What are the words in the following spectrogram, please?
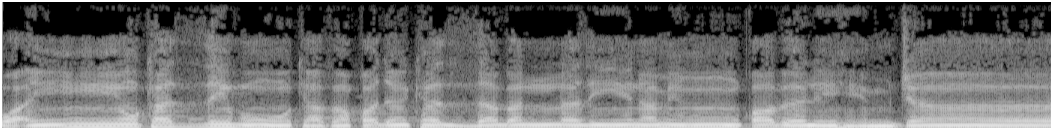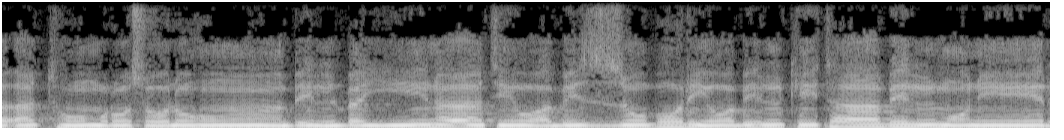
وإن يكذبوك فقد كذب الذين من قبلهم جاءتهم رسلهم بالبينات وبالزبر وبالكتاب المنير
